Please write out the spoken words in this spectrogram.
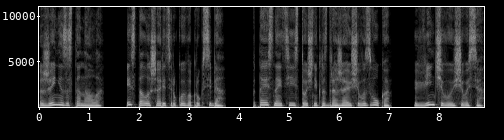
Женя застонала и стала шарить рукой вокруг себя, пытаясь найти источник раздражающего звука, ввинчивающегося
